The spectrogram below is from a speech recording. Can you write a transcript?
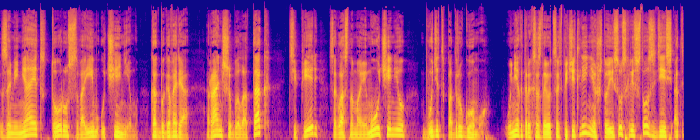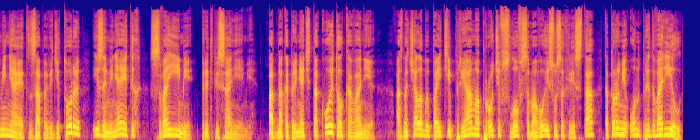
заменяет Тору своим учением, как бы говоря, раньше было так, теперь, согласно моему учению, будет по-другому. У некоторых создается впечатление, что Иисус Христос здесь отменяет заповеди Торы и заменяет их своими предписаниями. Однако принять такое толкование означало бы пойти прямо против слов самого Иисуса Христа, которыми он предварил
